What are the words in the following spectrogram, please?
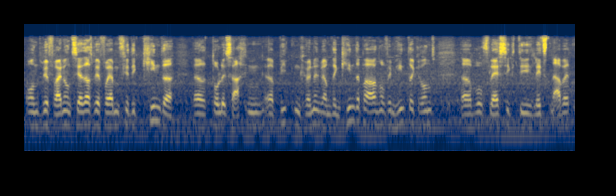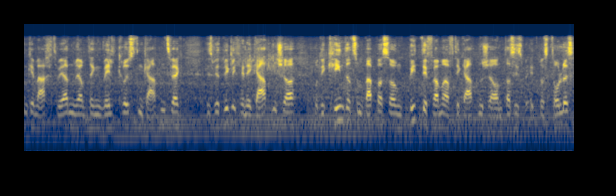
Und wir freuen uns sehr, dass wir vor allem für die Kinder äh, tolle Sachen äh, bieten können. Wir haben den Kinderbauernhof im Hintergrund, äh, wo fleißig die letzten Arbeiten gemacht werden. Wir haben den weltgrößten Gartenzwerg. Es wird wirklich eine Gartenschau, wo die Kinder zum Papa sagen, bitte fahren wir auf die Gartenschau. Und das ist etwas Tolles.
